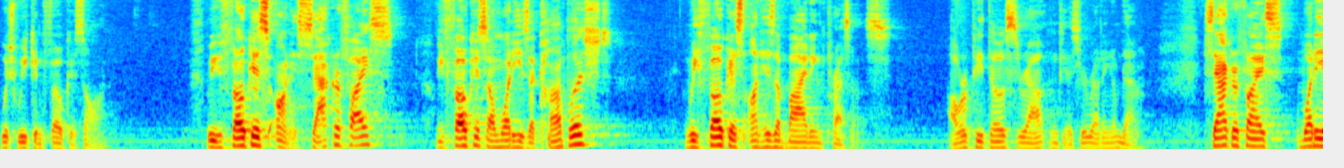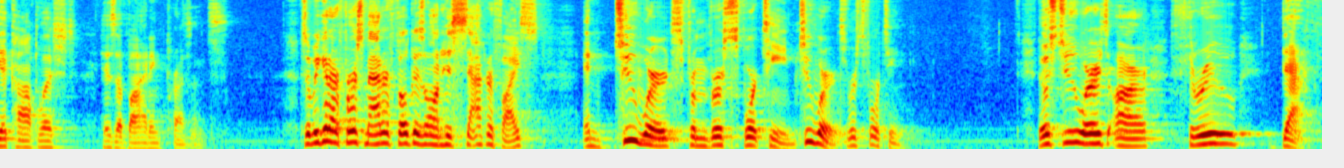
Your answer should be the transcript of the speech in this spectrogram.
which we can focus on. We focus on his sacrifice, we focus on what he's accomplished, we focus on his abiding presence. I'll repeat those throughout in case you're writing them down. Sacrifice, what he accomplished, his abiding presence. So we get our first matter, focus on his sacrifice, in two words from verse 14. Two words, verse 14. Those two words are through death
